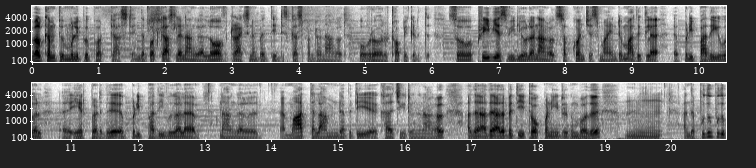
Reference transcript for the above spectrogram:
வெல்கம் டு முழிப்பு பாட்காஸ்ட் இந்த பாட்காஸ்ட்டில் நாங்கள் லோ ஆஃப் அட்ராக்ஷனை பற்றி டிஸ்கஸ் பண்ணுற நாங்கள் ஒவ்வொரு ஒரு டாபிக் எடுத்து. ஸோ ப்ரீவியஸ் வீடியோவில் நாங்கள் சப்கான்ஷியஸ் மைண்டும் அதுக்குள்ள எப்படி பதிவுகள் ஏற்படுது எப்படி பதிவுகளை நாங்கள் மாற்றலாம்ன்ற பற்றி கதைச்சிக்கிட்டு இருந்தோம் நாங்கள். அதை அதை அதை பற்றி டாக் பண்ணிக்கிட்டு இருக்கும்போது அந்த புது புது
